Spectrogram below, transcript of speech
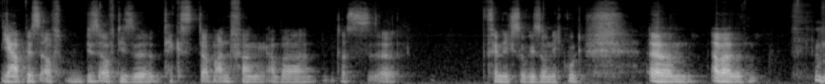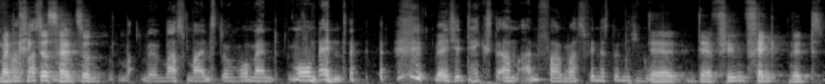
ja, bis auf, bis auf diese Text am Anfang, aber das äh, finde ich sowieso nicht gut. Ähm, aber man kriegt was, das halt so. Was meinst du? Moment, Moment. Welche Texte am Anfang? Was findest du nicht gut? Der, der Film fängt mit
